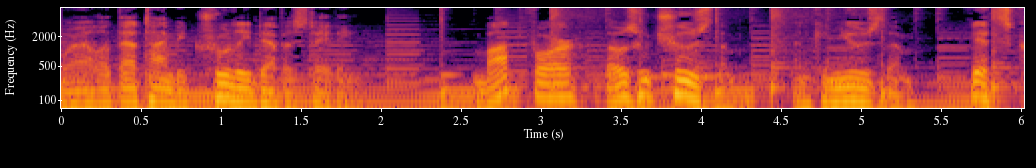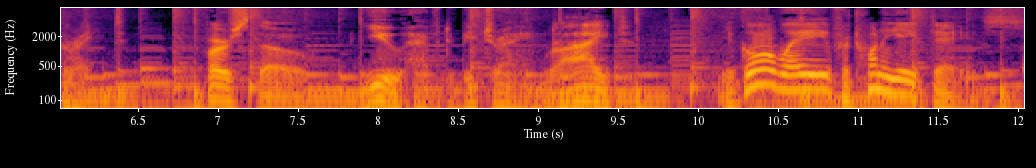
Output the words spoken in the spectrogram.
well, at that time be truly devastating. But for those who choose them and can use them, it's great. First, though, you have to be trained. Right. You go away for 28 days,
